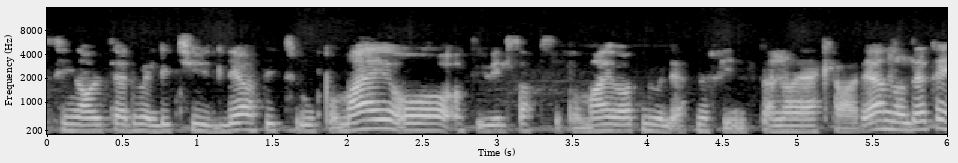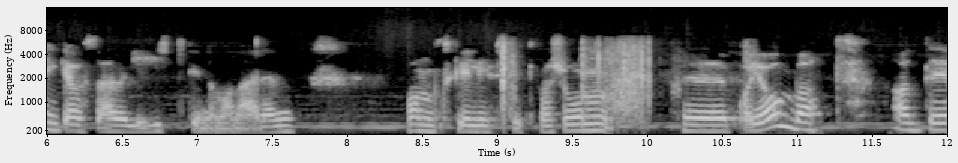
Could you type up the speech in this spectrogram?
signalisert veldig tydelig at de tror på meg og at de vil satse på meg, og at mulighetene finnes der når jeg er klar igjen. Og Det tenker jeg også er veldig viktig når man er i en vanskelig livssituasjon eh, på jobb. At, at, det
